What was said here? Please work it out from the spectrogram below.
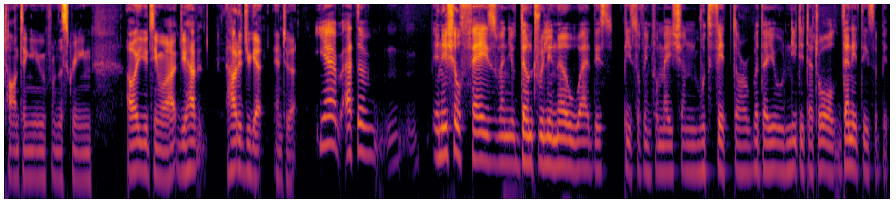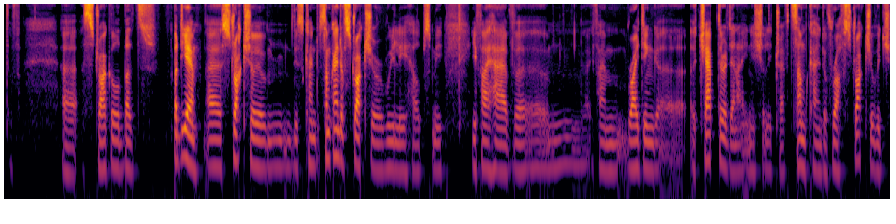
taunting you from the screen. How about you, Timo? How, do you have? How did you get into it? Yeah, at the initial phase when you don't really know where this piece of information would fit or whether you need it at all, then it is a bit of uh, a struggle. But but yeah, uh, structure. Um, this kind of some kind of structure really helps me. If I have, um, if I'm writing a, a, chapter, then I initially draft some kind of rough structure, which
